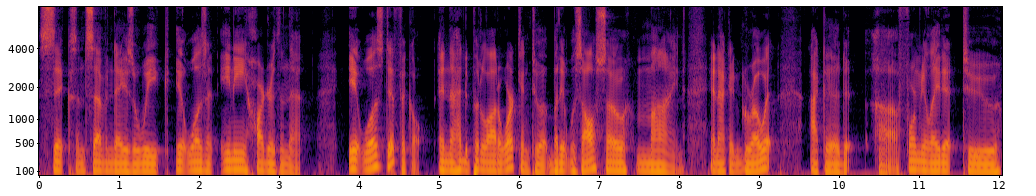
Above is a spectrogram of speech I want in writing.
six and seven days a week. It wasn't any harder than that. It was difficult and I had to put a lot of work into it, but it was also mine and I could grow it. I could uh, formulate it to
